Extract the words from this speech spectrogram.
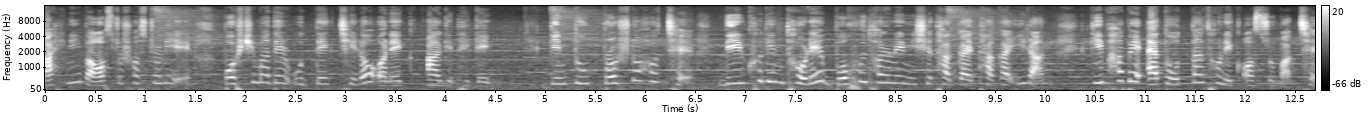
বাহিনী বা অস্ত্রশস্ত্র নিয়ে পশ্চিমাদের উদ্বেগ ছিল অনেক আগে থেকেই। কিন্তু প্রশ্ন হচ্ছে দীর্ঘদিন ধরে বহু ধরনের নিষেধাজ্ঞায় থাকা ইরান কীভাবে এত অত্যাধুনিক অস্ত্র পাচ্ছে?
